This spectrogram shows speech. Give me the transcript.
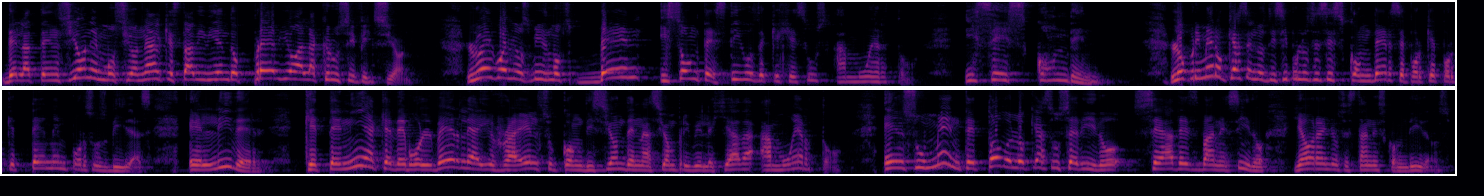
de la tensión emocional que está viviendo previo a la crucifixión. Luego ellos mismos ven y son testigos de que Jesús ha muerto y se esconden. Lo primero que hacen los discípulos es esconderse. ¿Por qué? Porque temen por sus vidas. El líder que tenía que devolverle a Israel su condición de nación privilegiada ha muerto. En su mente todo lo que ha sucedido se ha desvanecido y ahora ellos están escondidos.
